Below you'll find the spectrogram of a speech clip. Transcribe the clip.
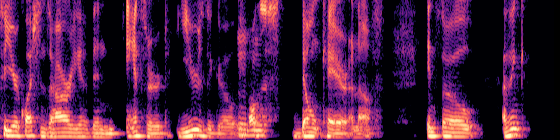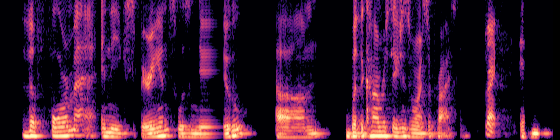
to your questions already have been answered years ago. Mm-hmm. Y'all just don't care enough. And so I think the format and the experience was new, um, but the conversations weren't surprising. Right. And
